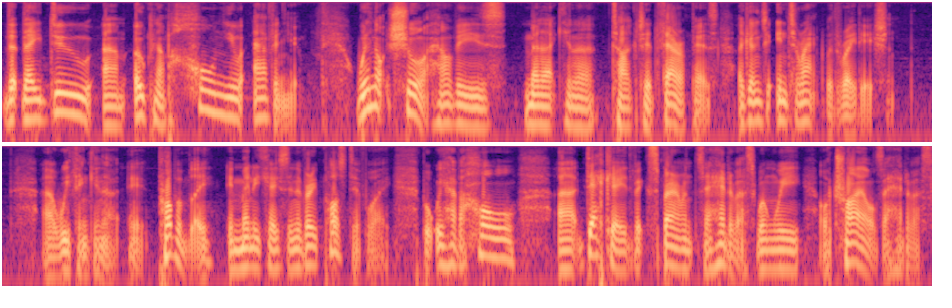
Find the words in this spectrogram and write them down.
that they do um, open up a whole new avenue. We're not sure how these molecular targeted therapies are going to interact with radiation uh, we think in a, probably in many cases in a very positive way. But we have a whole uh, decade of experiments ahead of us when we, or trials ahead of us,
